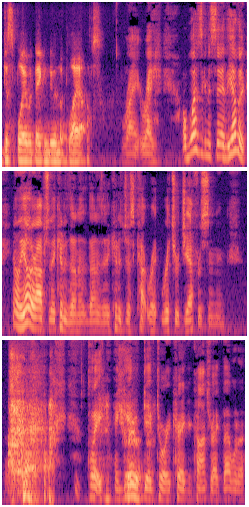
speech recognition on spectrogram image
display what they can do in the playoffs. Right, right. I was going to say the other, you know, the other option they could have done, done is they could have just cut Richard Jefferson and uh, play and True. gave, gave Torrey Craig a contract. That would have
